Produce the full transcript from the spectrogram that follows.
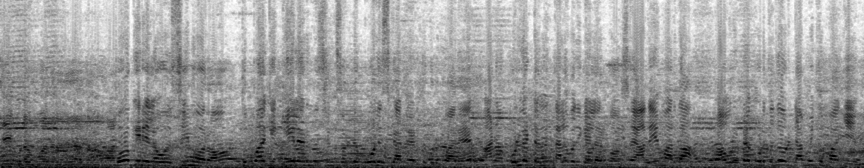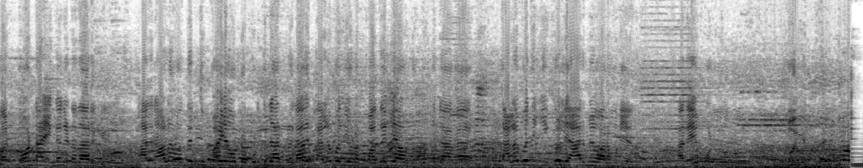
செய்யக்கூட போதுறது அந்த போக்கிரியில் ஒரு சீன் வரும். துப்பாக்கி கீழே இருந்துச்சுன்னு சொல்லிட்டு போலீஸ்காரர் எடுத்து கொடுப்பாரு. ஆனால் புல்லட் வந்து தளபதி கையில் இருக்கும். ஸோ அதே மாதிரி தான் அவர்கிட்ட கொடுத்தது ஒரு டம்மி துப்பாக்கி. பட் தோட்டா எங்க கிட்ட தான் இருக்கு. அதனால வந்து துப்பாக்கி அவர்கிட்ட கொடுத்துட்டாருக்காக தளபதியோட பதவி அவர்கிட்ட கொடுத்துட்டாங்க. தளபதிக்கு ஈக்குவல் யாருமே வர முடியாது. அதே போட்டு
